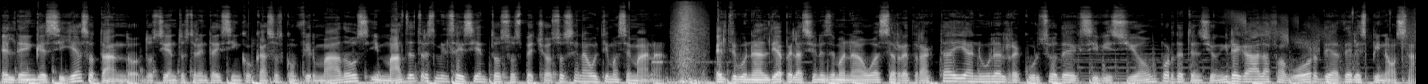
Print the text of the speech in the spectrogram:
El dengue sigue azotando, 235 casos confirmados y más de 3.600 sospechosos en la última semana. El Tribunal de Apelaciones de Managua se retracta y anula el recurso de exhibición por detención ilegal a favor de Adel Espinosa.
